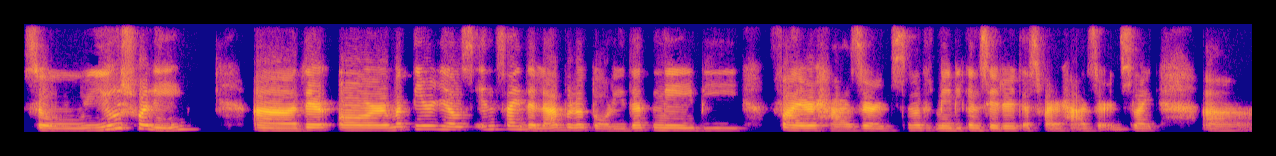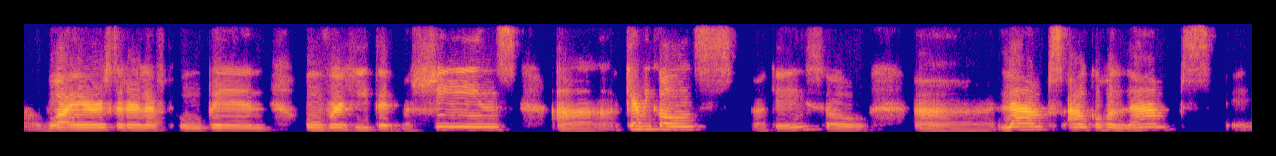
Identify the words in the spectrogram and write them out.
so usually uh, there are materials inside the laboratory that may be fire hazards that may be considered as fire hazards like uh, wires that are left open, overheated machines, uh, chemicals, okay, so uh, lamps, alcohol lamps, okay.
